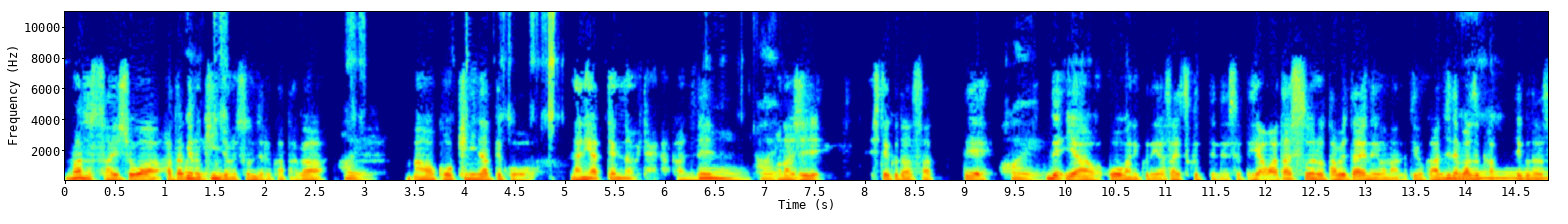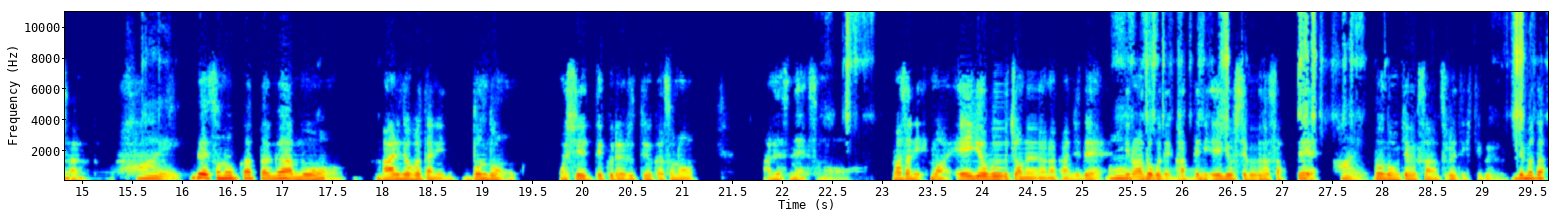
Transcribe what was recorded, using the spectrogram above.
まず最初は畑の近所に住んでる方が、はい。まあ、こう気になってこう、何やってんのみたいな感じでうん、おはい。話ししてくださって、はい。で、いや、オーガニックで野菜作ってんですよって、いや、私そういうの食べたいのよなんていう感じでまず買ってくださる。はい。で、その方がもうう、周りの方にどんどん教えてくれるというか、その、あれですね、その、まさに、まあ、営業部長のような感じで、うんいろんなところで勝手に営業してくださって、はい。どんどんお客さん連れてきてくれる。で、また、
